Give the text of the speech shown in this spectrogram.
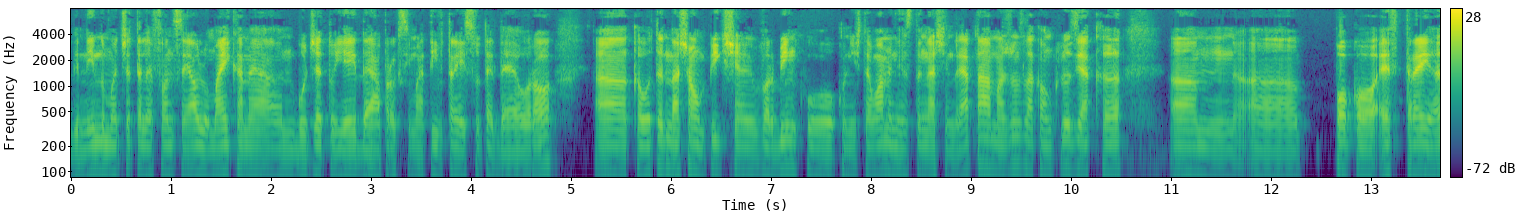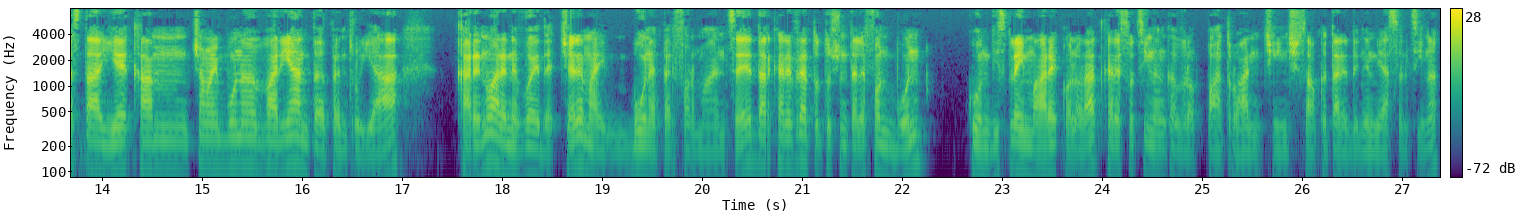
gândindu-mă ce telefon să iau lui maica mea în bugetul ei de aproximativ 300 de euro, uh, căutând așa un pic și vorbind cu, cu niște oameni în stânga și în dreapta, am ajuns la concluzia că um, uh, Poco F3 ăsta e cam cea mai bună variantă pentru ea, care nu are nevoie de cele mai bune performanțe, dar care vrea totuși un telefon bun, cu un display mare, colorat, care să o țină încă vreo 4 ani, 5 sau cât are de gând ea să-l țină.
